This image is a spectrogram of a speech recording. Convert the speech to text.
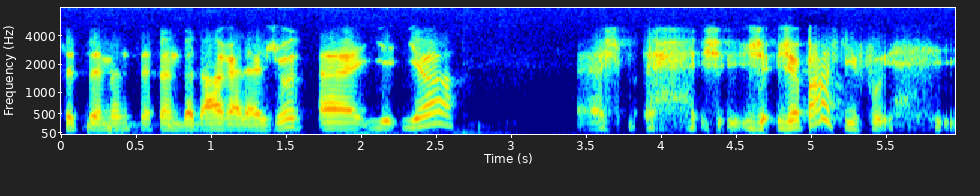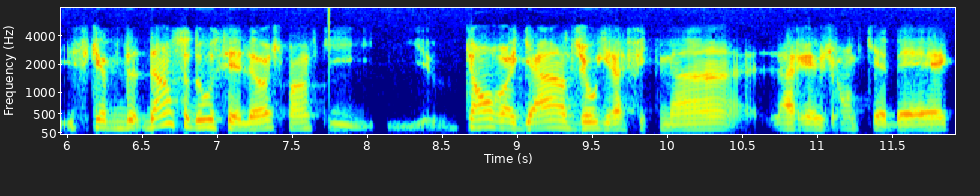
cette semaine, Stéphane Bedard à l'ajoute. Il y a euh, je, pense qu'il faut. Dans ce dossier-là, je pense qu'il quand on regarde géographiquement la région de Québec,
